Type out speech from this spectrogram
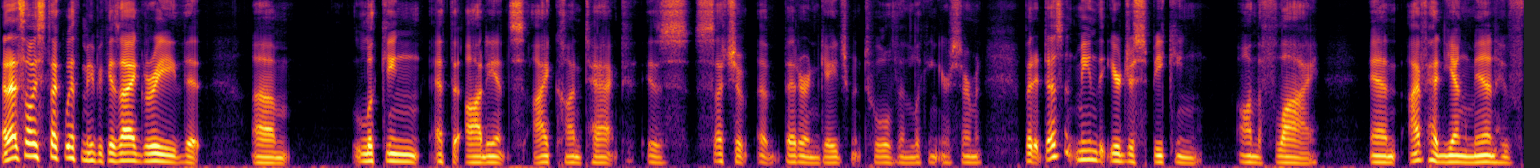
that's always stuck with me because I agree that um, looking at the audience, eye contact is such a, a better engagement tool than looking at your sermon. But it doesn't mean that you're just speaking on the fly. And I've had young men who've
